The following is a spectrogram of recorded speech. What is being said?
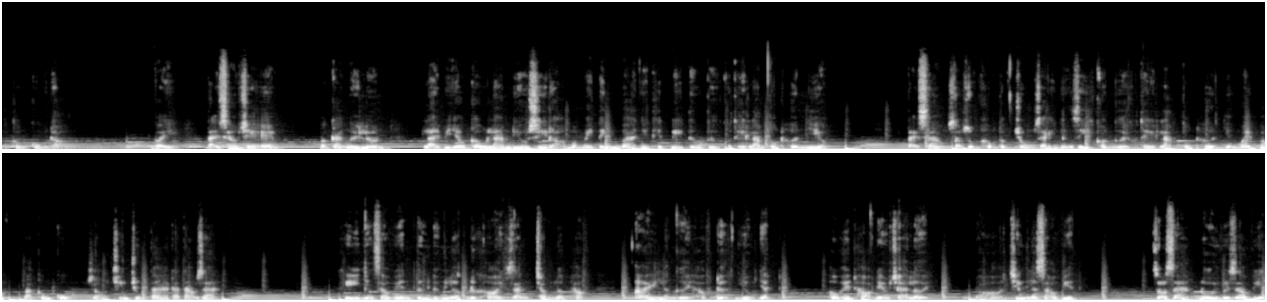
và công cụ đó. Vậy tại sao trẻ em và cả người lớn lại bị yêu cầu làm điều gì đó mà máy tính và những thiết bị tương tự có thể làm tốt hơn nhiều? Tại sao giáo dục không tập trung dạy những gì con người có thể làm tốt hơn những máy móc và công cụ do chính chúng ta đã tạo ra? Khi những giáo viên từng đứng lớp được hỏi rằng trong lớp học ai là người học được nhiều nhất? Hầu hết họ đều trả lời, đó chính là giáo viên. Rõ ràng đối với giáo viên,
